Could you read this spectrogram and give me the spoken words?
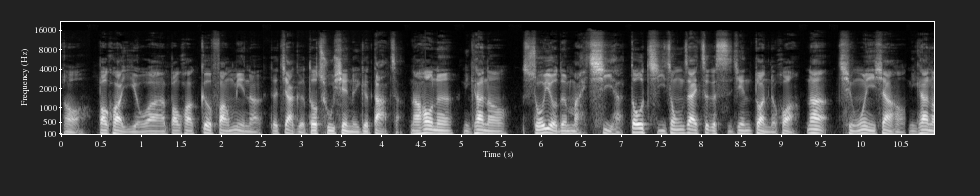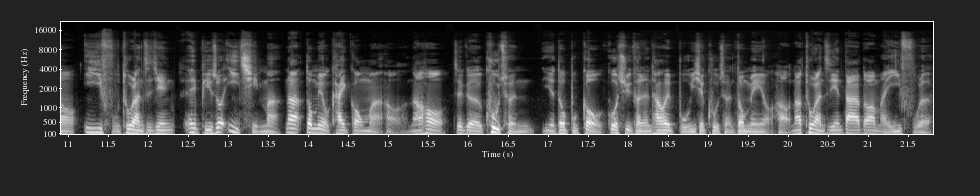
哦，包括油啊，包括各方面啊的价格都出现了一个大涨。然后呢，你看哦。所有的买气啊，都集中在这个时间段的话，那请问一下哈，你看哦，衣服突然之间，哎，比如说疫情嘛，那都没有开工嘛，好，然后这个库存也都不够，过去可能他会补一些库存都没有，好，那突然之间大家都要买衣服了，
